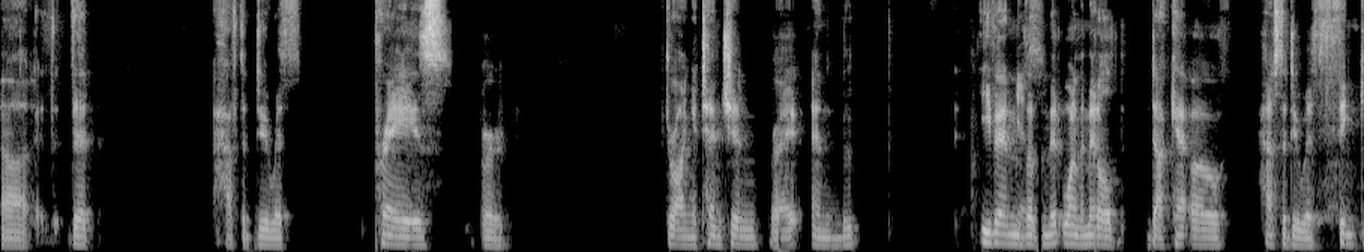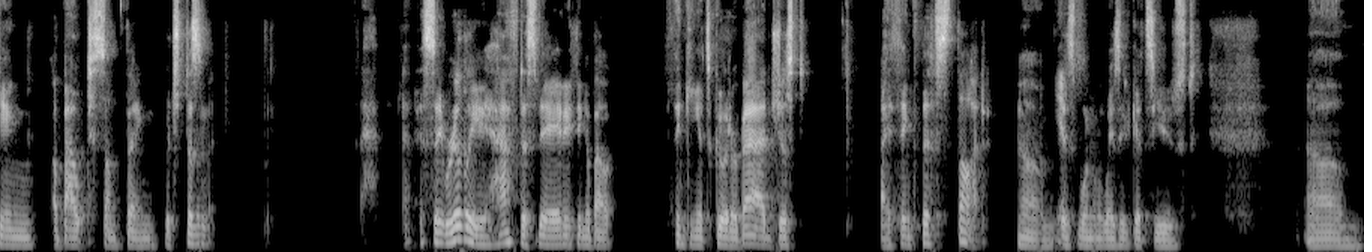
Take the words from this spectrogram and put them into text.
Uh, th- that have to do with praise or drawing attention, right? And even Yes. the mid, one in the middle, dokeo, has to do with thinking about something, which doesn't say really have to say anything about thinking it's good or bad. Just I think this thought um, Yes. is one of the ways it gets used. Um,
